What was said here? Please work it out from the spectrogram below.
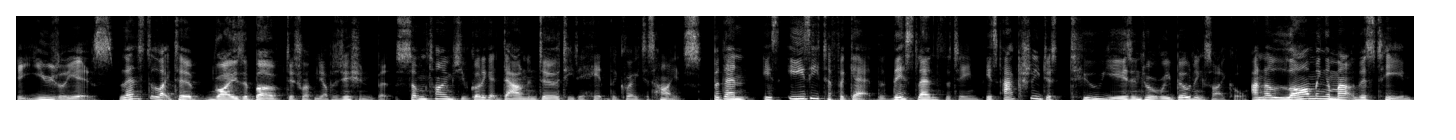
it usually is. Leinster like to rise above disrupting the opposition, but sometimes you've got to get down and dirty to hit the greatest heights. But then it's easy to forget forget that this Leinster team is actually just two years into a rebuilding cycle. An alarming amount of this team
